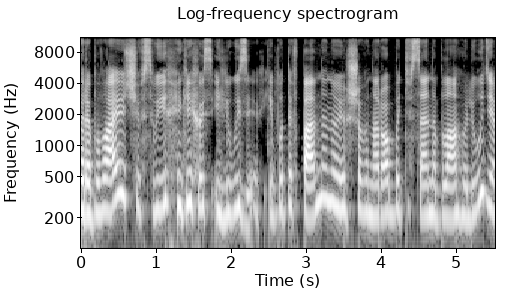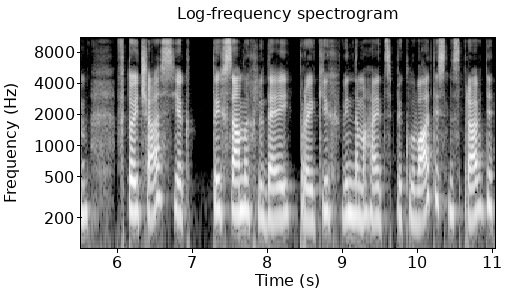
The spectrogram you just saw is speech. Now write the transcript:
перебуваючи в своїх якихось ілюзіях, і бути впевненою, що вона робить все на благо людям в той час, як тих самих людей, про яких він намагається піклуватись, насправді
